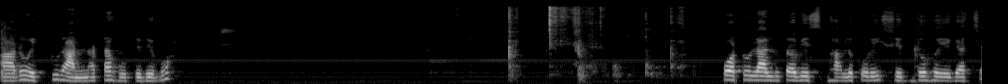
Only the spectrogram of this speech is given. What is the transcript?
আরও একটু রান্নাটা হতে দেব। পটল আলুটা বেশ ভালো করেই সেদ্ধ হয়ে গেছে।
